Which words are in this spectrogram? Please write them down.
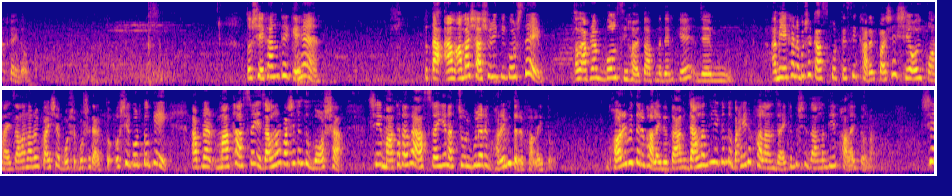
আটকাই দাও। তো সেখান থেকে হ্যাঁ তো আমার শাশুড়ি কি করছে? আপনার বলছি হয়তো আপনাদেরকে যে আমি এখানে বসে কাজ করতেছি খাটের পাশে, সে ওই কোনায়, জানালার ওই পাশে বসে বসে থাকতো। ও সে করতো কি, আপনার মাথা আশ্রয়, জানালার পাশে কিন্তু বসা, সে মাথাটা আশ্রয় না চুলগুলো ঘরের ভিতরে ফালাইতো। ঘরের ভিতরে ফালাই দিত আমি জানলা দিয়ে কিন্তু বাহিরে ফালান যায়, কিন্তু সে জানলা দিয়ে ফালাইতো না। সে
